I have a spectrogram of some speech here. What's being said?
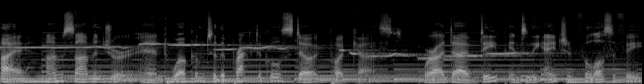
Hi, I'm Simon Drew, and welcome to the Practical Stoic Podcast, where I dive deep into the ancient philosophy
